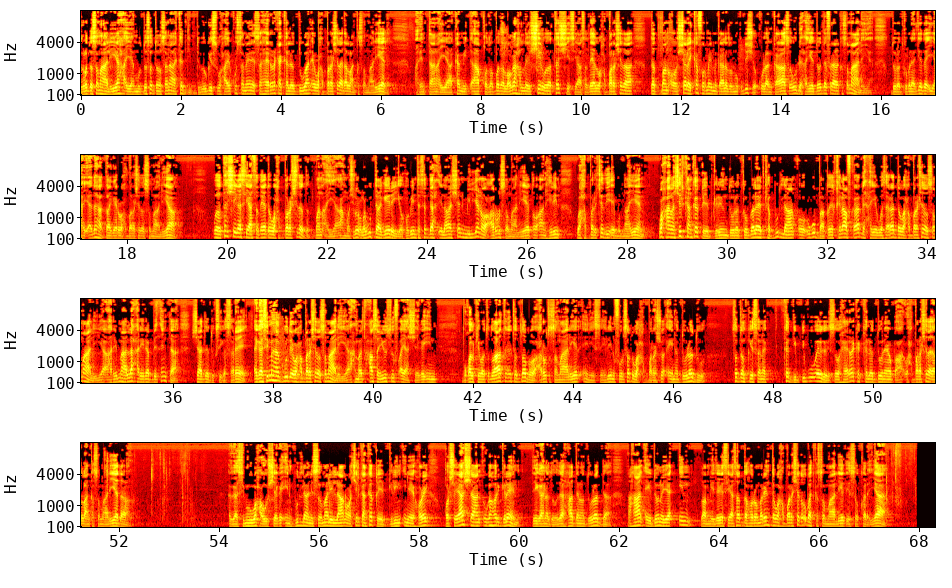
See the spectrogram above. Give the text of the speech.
dowladda soomaaliya ayaa muddo soddon sano ah kadib dib ogis waxa ay ku sameyneysaa heerarka kala duwan ee waxbarashada dhallaanka soomaaliyeed. Arrintan ayaa ka mid ah qodobada looga hadlay shir wadatashi siyaasadeed waxbarashada dadban oo shalay ka furmay magaalada muqdisho kulankaas oo u dhexeeya dowladda federaalk soomaaliya dowlad goboleedyada iyo hay'adaha taageera waxbarashada soomaaliya wadatashiga siyaasadeed oo waxbarashada dadban ayaa ah mashruuc lagu taageerayo hubinta saddex ilaa shan milyan oo carruur soomaaliyeed oo aan helin waxbarashadii ay mudnaayeen. Waxaana shirkan ka qeybgelin dowlad goboleedka puntland oo ugu baaqday khilaaf kala dhexeeya wasaaradda waxbarashada soomaaliya arrimaha la xiriira bixinta shahaadada dugsiga sare. Agaasimaha guud ee waxbarashada soomaaliya axmed xasan yuusuf ayaa sheegay in boqolkiiba toddobaatan iyo toddoba carruurta soomaaliyeed inaysan helin fursad waxbarasho ayna dowladdu soddonkii sano kadib dib u eegeyso heerarka kala duwan ee waxbarashada dhallaanka soomaaliyeed agaasimuhu waxa uu sheegay in puntland iyo somalilan oo shirkan ka qeybgelin inay horey qorshayaashan uga horgeleen deegaanadooda. Haddana dowladda ahaan ay doonayaan in la mideeyo siyaasadda horumarinta waxbarashada ubadka soomaaliyeed ee soo koraya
